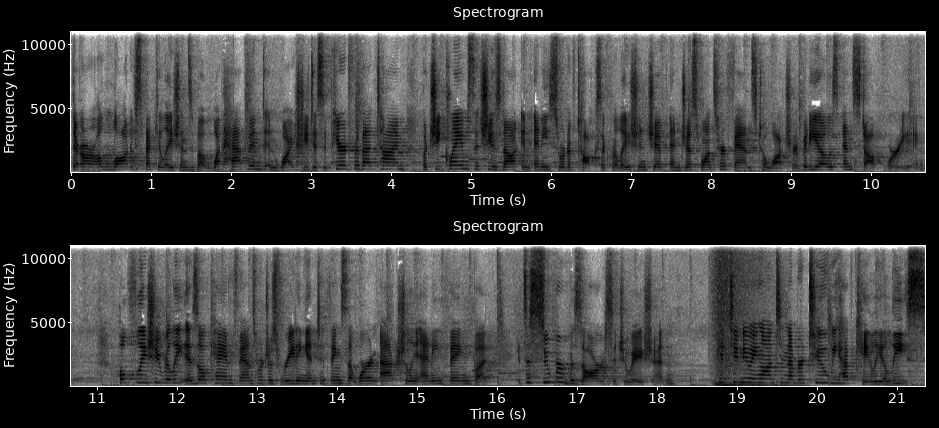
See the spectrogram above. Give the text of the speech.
There are a lot of speculations about what happened and why she disappeared for that time, but she claims that she is not in any sort of toxic relationship and just wants her fans to watch her videos and stop worrying. Hopefully she really is okay and fans were just reading into things that weren't actually anything, but it's a super bizarre situation. Continuing on to number 2, we have Kaylee Elise.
